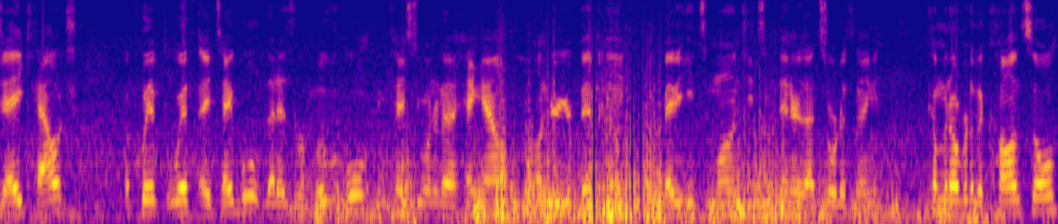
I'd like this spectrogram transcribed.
J couch equipped with a table that is removable in case you wanted to hang out under your bimini, maybe eat some lunch, eat some dinner, that sort of thing. Coming over to the console,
